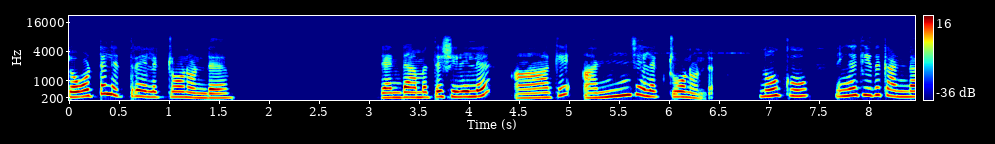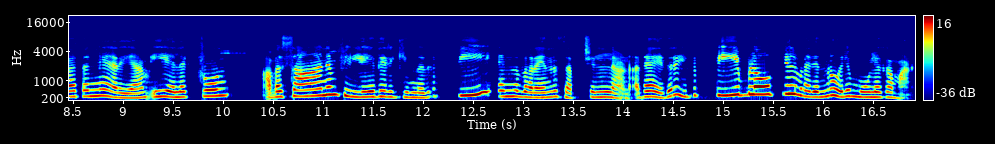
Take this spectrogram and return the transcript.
ടോട്ടൽ എത്ര ഇലക്ട്രോൺ ഉണ്ട് രണ്ടാമത്തെ ഷെല്ലിൽ ആകെ അഞ്ച് ഇലക്ട്രോൺ ഉണ്ട് നോക്കൂ നിങ്ങൾക്ക് ഇത് കണ്ടാൽ തന്നെ അറിയാം ഈ ഇലക്ട്രോൺ അവസാനം ഫില്ല് ചെയ്തിരിക്കുന്നത് പി എന്ന് പറയുന്ന സബ്ഷെല്ലിലാണ് അതായത് ഇത് പി ബ്ലോക്കിൽ വരുന്ന ഒരു മൂലകമാണ്.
